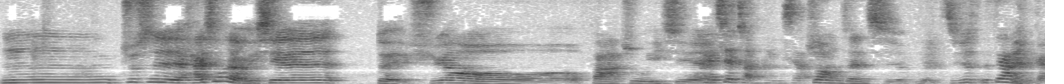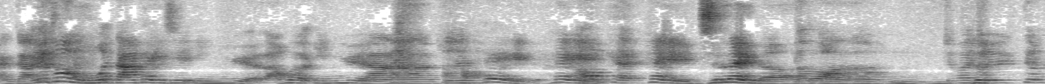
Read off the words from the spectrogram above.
嗯，就是还是会有一些对需要发出一些现场听一下撞声词，其实这样很尴尬，因为通常我们会搭配一些音乐啦，会有音乐啊，就是嘿嘿嘿之类的，对吧？嗯，就会就就。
